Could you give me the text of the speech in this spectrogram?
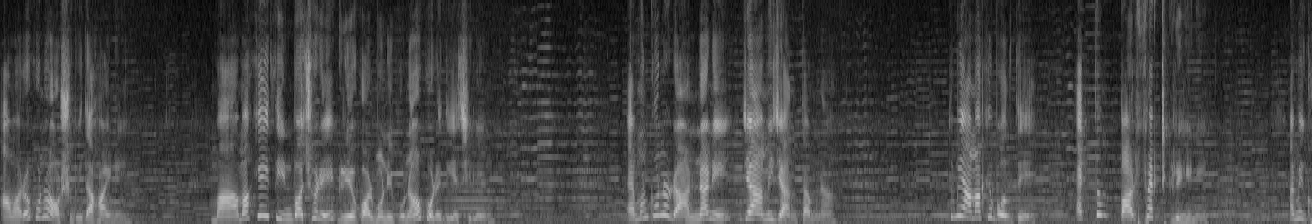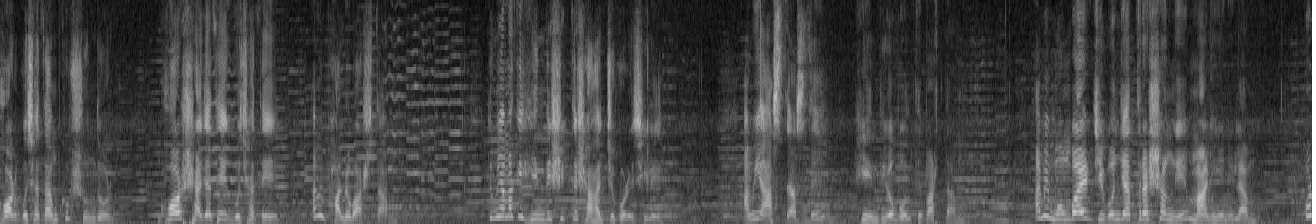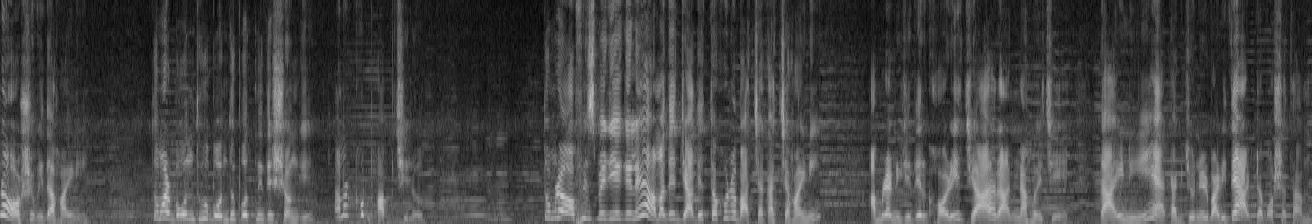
আমারও কোনো অসুবিধা হয়নি। মা আমাকে এই তিন বছরে গৃহকর্ম নিপুণাও করে দিয়েছিলেন। এমন কোনো রান্না নেই যা আমি জানতাম না। তুমি আমাকে বলতে, একদম পারফেক্ট গৃহিণী। আমি ঘর গোছাতাম খুব সুন্দর। ঘর সাজাতে গোছাতে আমি ভালোবাসতাম। তুমি আমাকে হিন্দি শিখতে সাহায্য করেছিলে। আমি আস্তে আস্তে হিন্দিও বলতে পারতাম। আমি মুম্বাইয়ের জীবনযাত্রার সঙ্গে মানিয়ে নিলাম। কোনো অসুবিধা হয়নি। তোমার বন্ধু, বন্ধুপত্নীদের সঙ্গে আমার খুব ভাব ছিল। তোমরা অফিস বেরিয়ে গেলে আমাদের যাদের তখনও বাচ্চা কাচ্চা হয়নি আমরা নিজেদের ঘরে যা রান্না হয়েছে, তাই নিয়ে এক একজনের বাড়িতে আড্ডা বসাতাম।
